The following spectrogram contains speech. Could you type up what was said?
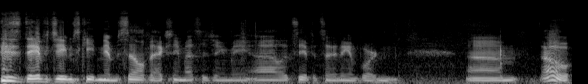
it's David James Keaton himself actually messaging me. Uh, let's see if it's anything important. Um, oh,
